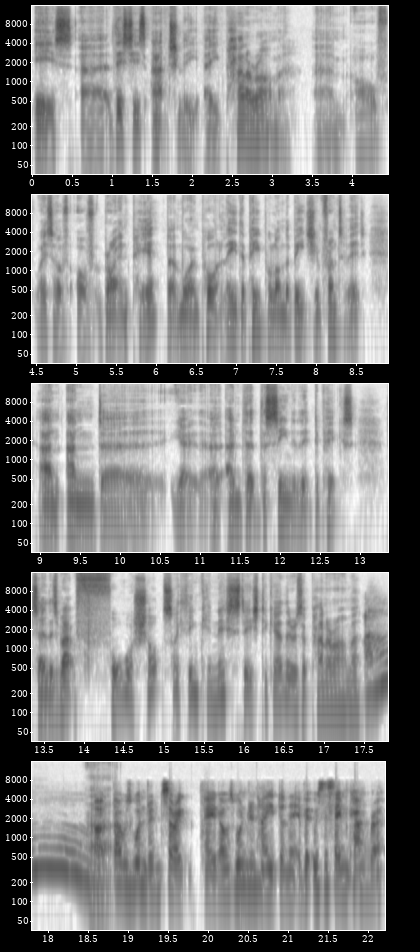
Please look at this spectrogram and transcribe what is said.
is uh, this is actually a panorama um, of well, of of Brighton Pier, but more importantly, the people on the beach in front of it, and and uh, yeah, uh, and the the scene that it depicts. So there's about four shots, I think, in this stitched together as a panorama. Oh, Uh, I, I was wondering. Sorry, Ade, I was wondering how you'd done it. If it was the same camera,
